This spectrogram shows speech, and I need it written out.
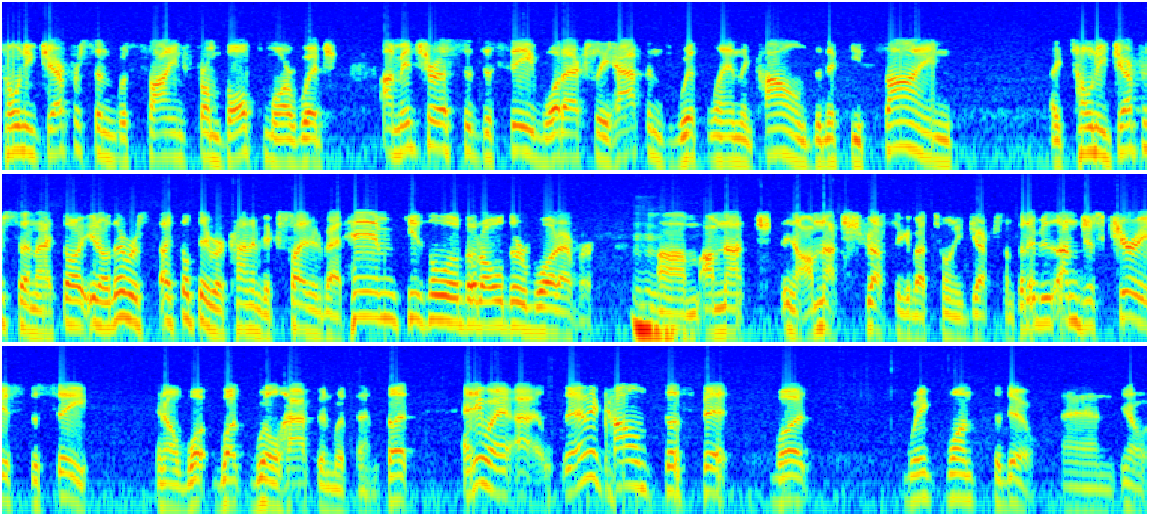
Tony Jefferson was signed from Baltimore, which I'm interested to see what actually happens with Landon Collins and if he signs like Tony Jefferson. I thought you know there was I thought they were kind of excited about him. He's a little bit older, whatever. Mhm. Um, I'm not you know I'm not stressing about Tony Jefferson, but it was, I'm just curious to see you know what what will happen with them. But anyway, I, Landon Collins does fit what Wink wants to do, and you know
